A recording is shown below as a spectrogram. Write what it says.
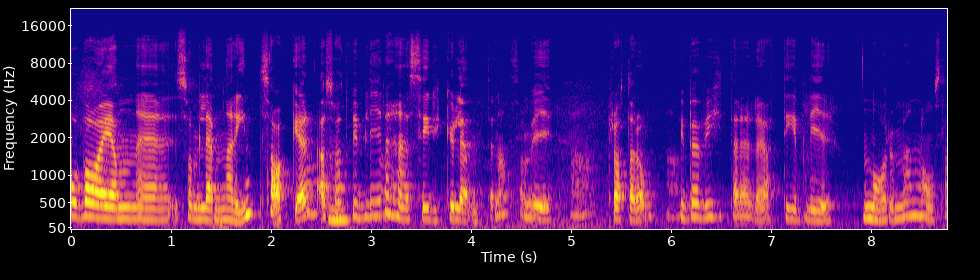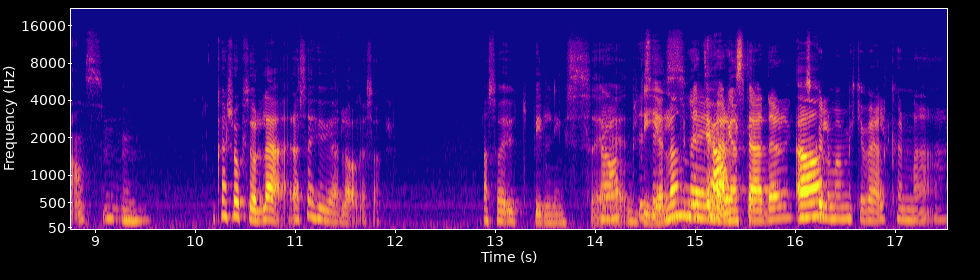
och vara en eh, som lämnar in saker. Alltså Mm. att vi blir de här cirkulenterna som vi pratar om. Vi behöver ju hitta det där att det blir normen någonstans. Mm. Och kanske också lära sig hur jag lagar saker. Alltså Ja, utbildningsdelen. är Lite verkstäder Ja. skulle man mycket väl kunna,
